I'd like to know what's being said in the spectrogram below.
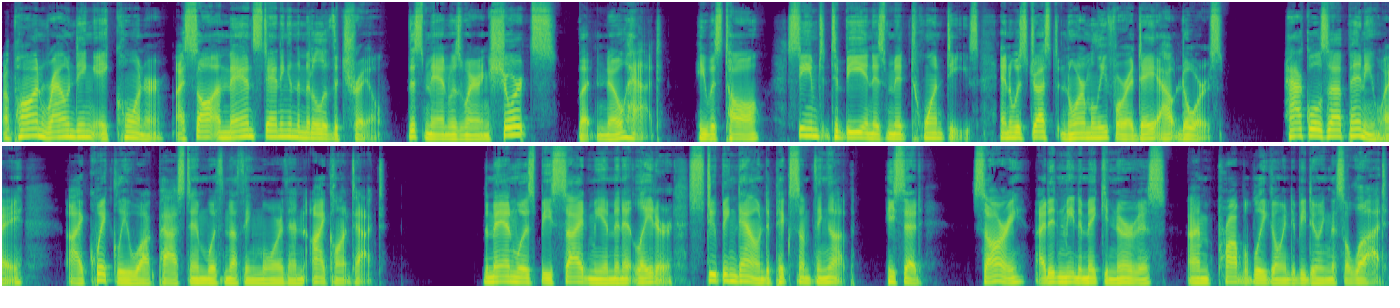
Upon rounding a corner, I saw a man standing in the middle of the trail. This man was wearing shorts, but no hat. He was tall, seemed to be in his mid 20s, and was dressed normally for a day outdoors. Hackles up anyway. I quickly walked past him with nothing more than eye contact. The man was beside me a minute later, stooping down to pick something up. He said, Sorry, I didn't mean to make you nervous. I'm probably going to be doing this a lot.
